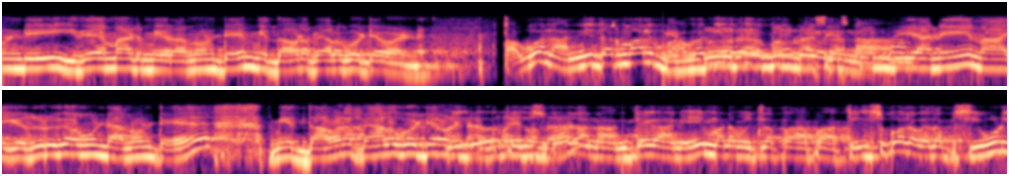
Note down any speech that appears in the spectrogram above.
ఉండి ఇదే మాట మీరు అనుంటే మీ దవడ పేలగొట్టేవాడిని. అవ్వన అన్ని ధర్మాలు ధర్మం నశిస్తుంది అని నా ఎదురుగా ఉండి అనుంటే మీ దవడ పేలగొట్టేవాడిని అంతేగాని మనం ఇట్లా తెలుసుకోవాలి కదా. శివుడు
